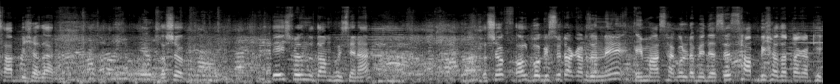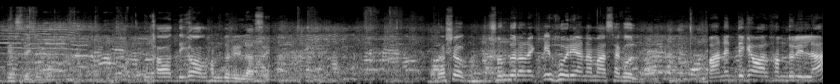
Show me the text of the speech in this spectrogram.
ছাব্বিশ হাজার। দর্শক, তেইশ পর্যন্ত দাম হয়েছে না। দর্শক, অল্প কিছু টাকার জন্য এই মা ছাগলটা বেঁধেছে ছাব্বিশ হাজার টাকা ঠিক দিয়েছে খাওয়ার দিকে আলহামদুলিল্লাহ আছে। দর্শক, সুন্দর আর একটি হরিয়ানা মা ছাগল বানের দিকেও আলহামদুলিল্লাহ,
